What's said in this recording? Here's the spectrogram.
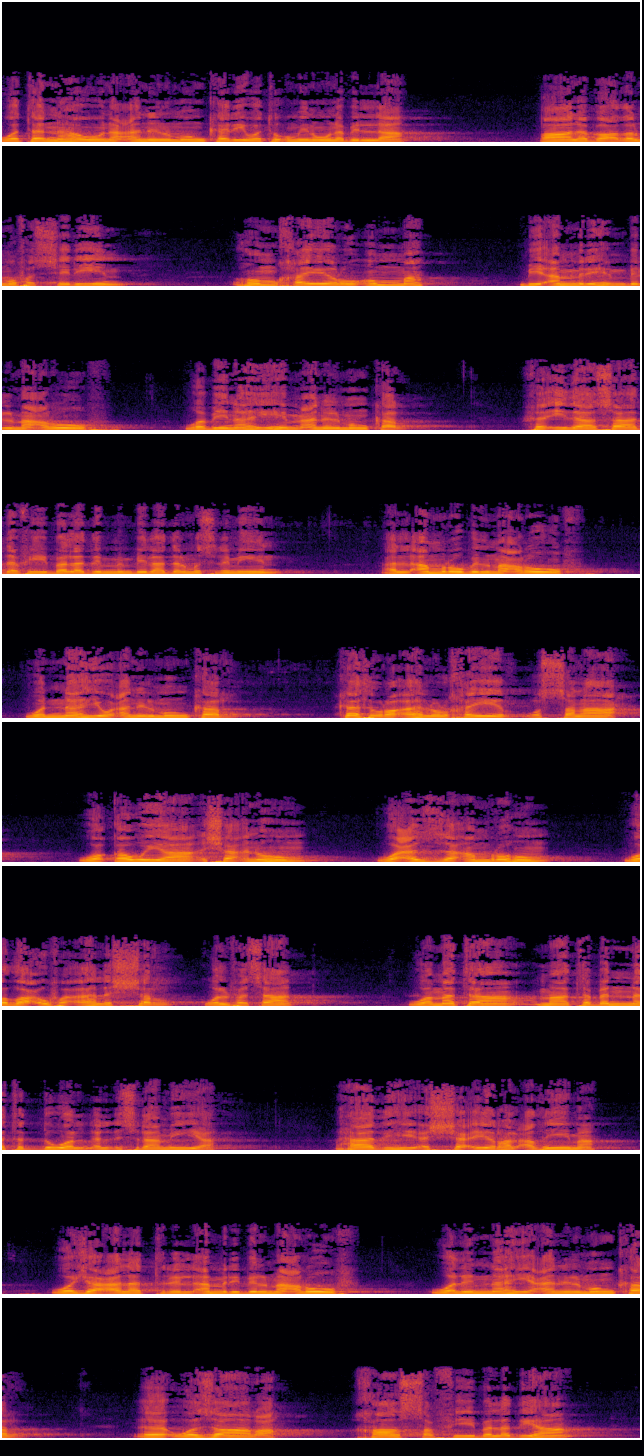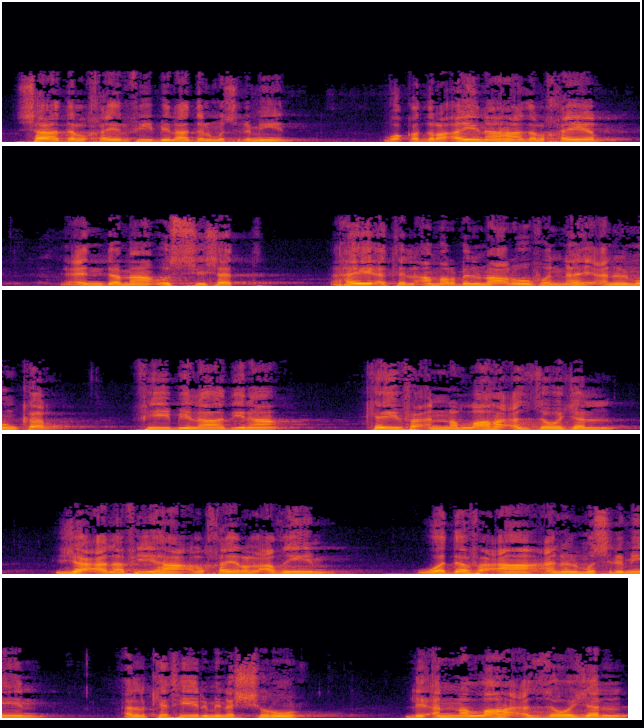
وتنهون عن المنكر وتؤمنون بالله. قال بعض المفسرين هم خير أمة بأمرهم بالمعروف وبنهيهم عن المنكر. فإذا ساد في بلد من بلاد المسلمين الأمر بالمعروف والنهي عن المنكر كثر أهل الخير والصلاح وقوي شأنهم وعز أمرهم وضعف أهل الشر والفساد ومتى ما تبنت الدول الإسلامية هذه الشعيرة العظيمة وجعلت للأمر بالمعروف وللنهي عن المنكر آه، وزارة خاصة في بلدها ساد الخير في بلاد المسلمين. وقد رأينا هذا الخير عندما أسست هيئة الأمر بالمعروف والنهي عن المنكر في بلادنا كيف أن الله عز وجل جعل فيها الخير العظيم ودفع عن المسلمين الكثير من الشرور لأن الله عز وجل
